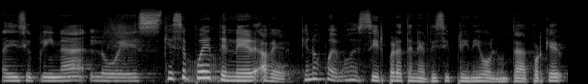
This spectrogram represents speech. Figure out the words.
La disciplina lo es. ¿Qué se puede tener? A ver, ¿qué nos podemos decir para tener disciplina y voluntad? Porque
